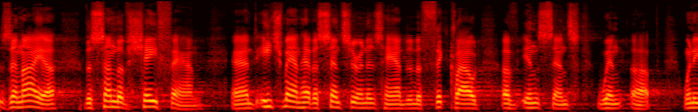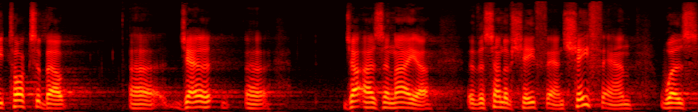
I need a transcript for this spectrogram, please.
Zaniah, the son of Shaphan. And each man had a censer in his hand, and a thick cloud of incense went up. When he talks about uh, uh, Jaazaniah, the son of Shaphan, Shaphan was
